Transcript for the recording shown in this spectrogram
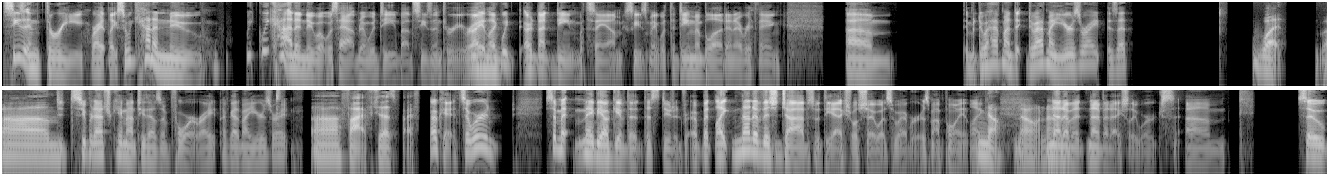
season three, right? Like so we kind of knew. We, we kind of knew what was happening with Dean about season three, right? Mhm. Like we, are not Dean with Sam, excuse me, with the demon blood and everything. Um, but do I have my do I have my years right? Is that what? Um, did Supernatural came out in 2004, right? I've got my years right. uh, five. 2005. Okay, so we're so maybe I'll give the this dude, a, but like none of this jibes with the actual show whatsoever. Is my point? Like no, no, no. none of it, none of it actually works. Um, so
